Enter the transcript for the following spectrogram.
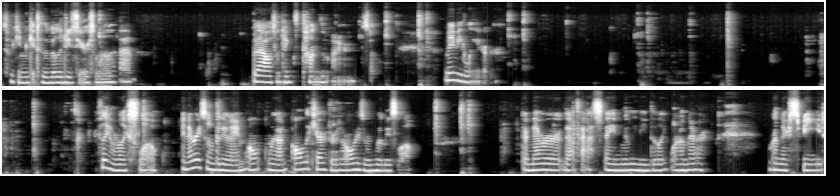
So we can get to the villages here or something like that. But that also takes tons of iron, so maybe later. I feel like I'm really slow. In every single video game, oh, oh my god, all the characters are always really slow. They're never that fast. They really need to like work on their work on their speed,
